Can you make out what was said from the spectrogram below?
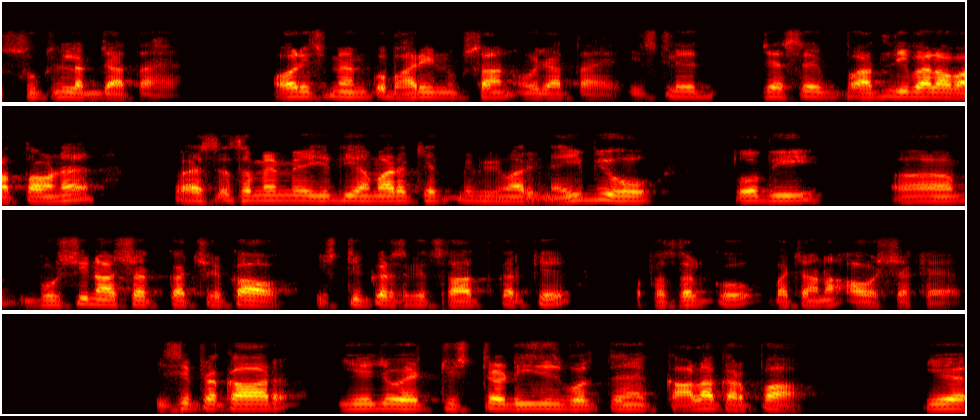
सूखने लग जाता है और इसमें हमको भारी नुकसान हो जाता है। इसलिए जैसे बादली वाला वातावरण है तो ऐसे समय में यदि हमारे खेत में बीमारी नहीं भी हो तो भी बुरशीनाशक का छिड़काव स्टिकर के साथ करके फ़सल को बचाना आवश्यक है। इसी प्रकार ये जो है ट्विस्टर डिज़ीज़ बोलते हैं, काला करपा, ये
